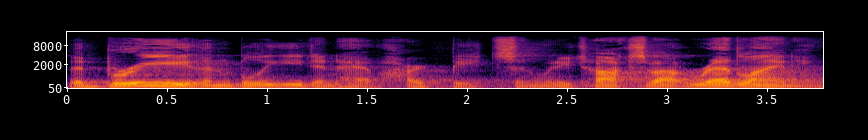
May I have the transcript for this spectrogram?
that breathe and bleed and have heartbeats. And when he talks about redlining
